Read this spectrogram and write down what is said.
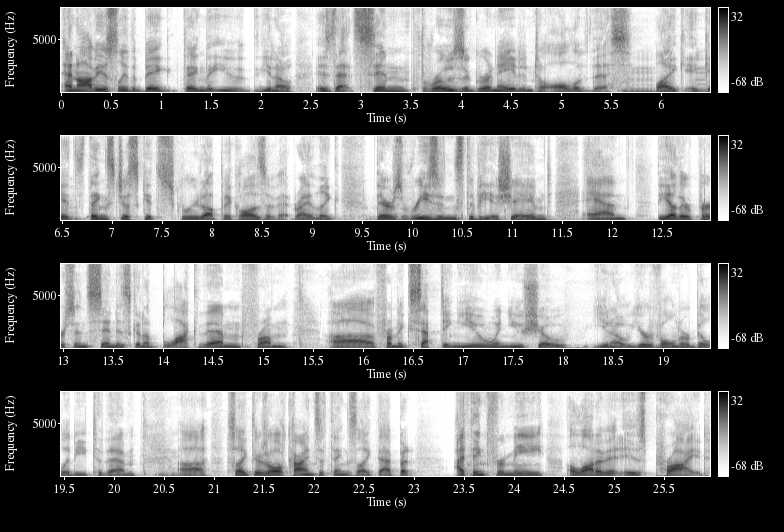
And obviously the big thing that you you know is that sin throws a grenade into all of this. Like it gets things just get screwed up because of it, right? Like there's reasons to be ashamed and the other person's sin is going to block them from uh, from accepting you when you show you know your vulnerability to them. Uh, so like there's all kinds of things like that. But I think for me, a lot of it is pride.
